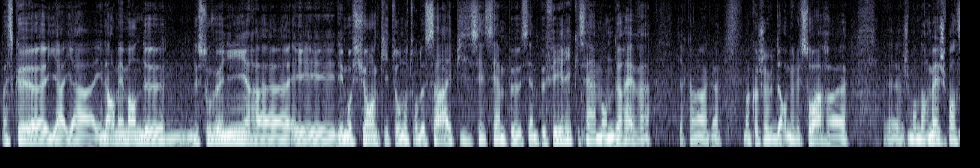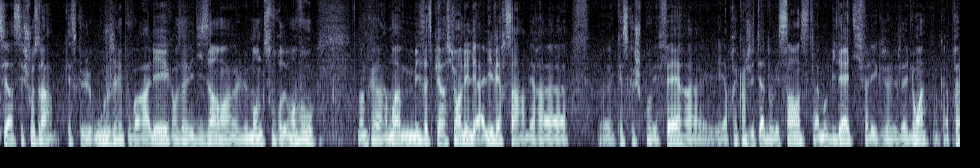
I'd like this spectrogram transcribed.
Parce qu'il y, a énormément de, souvenirs et, d'émotions qui tournent autour de ça, et puis c'est un, peu, féerique, c'est un monde de rêve moi, quand je dormais le soir, euh, euh, je m'endormais, je pensais à ces choses-là. Où j'allais pouvoir aller Quand vous avez 10 ans, euh, le monde s'ouvre devant vous. Donc moi, mes aspirations allaient, vers ça, vers qu'est-ce que je pouvais faire. Et après, quand j'étais adolescent, c'était la mobilette, il fallait que j'aille loin. Donc après,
